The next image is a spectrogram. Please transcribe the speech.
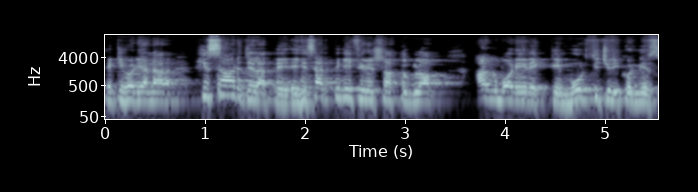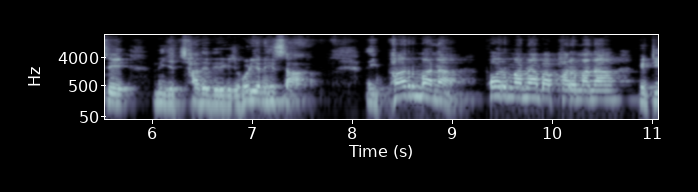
এটি হরিয়ানার হিসার জেলাতে। এই হিসার থেকেই শাহ তুগলক আকবরের একটি মূর্তি চুরি করে নিয়েছে নিজের ছাদে দিয়ে রেখেছে হরিয়ানা হিসার। এই ফারমানা, ফরমানা বা ফারমানা, এটি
